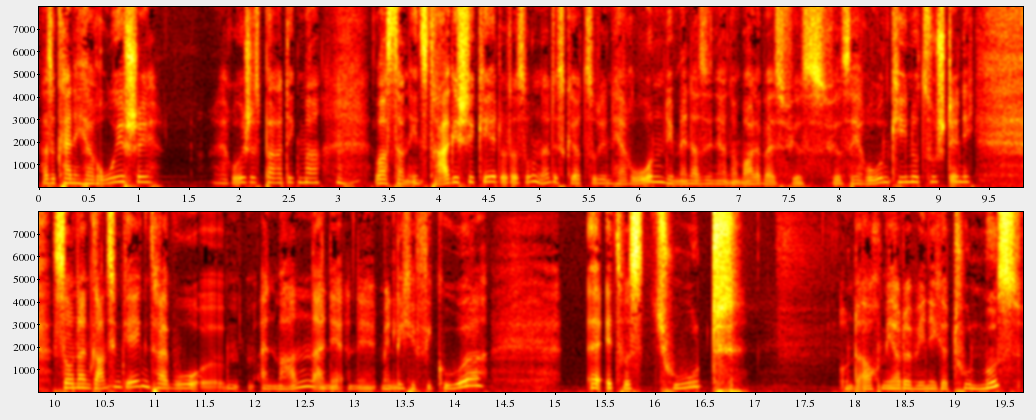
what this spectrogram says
Also keine heroische, heroisches Paradigma, was dann ins Tragische geht oder so. Ne? Das gehört zu den Heroen. Die Männer sind ja normalerweise fürs, fürs Heroenkino zuständig. Sondern ganz im Gegenteil, wo ähm, ein Mann, eine, eine männliche Figur, äh, etwas tut und auch mehr oder weniger tun muss,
